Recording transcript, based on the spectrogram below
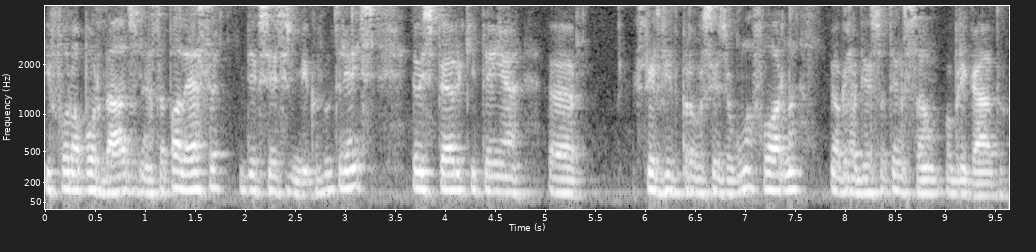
e foram abordados nessa palestra, deficiência de micronutrientes. Eu espero que tenha uh, servido para vocês de alguma forma. Eu agradeço a atenção. Obrigado.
